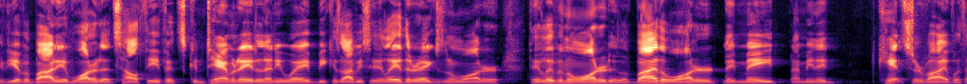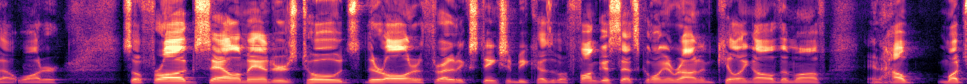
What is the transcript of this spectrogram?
If you have a body of water that's healthy, if it's contaminated anyway, because obviously they lay their eggs in the water, they live in the water, they live by the water, they mate. I mean, they can't survive without water. So frogs, salamanders, toads, they're all under threat of extinction because of a fungus that's going around and killing all of them off and how much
